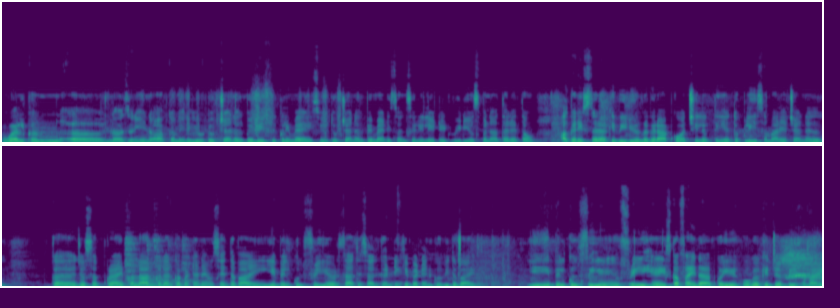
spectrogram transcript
वेलकम नाजरीन आपका मेरे यूट्यूब चैनल पे बेसिकली मैं इस यूट्यूब चैनल पे मेडिसन से रिलेटेड वीडियोस बनाता रहता हूँ। अगर इस तरह की वीडियोस अगर आपको अच्छी लगती है तो प्लीज़ हमारे चैनल का जो सब्सक्राइब का लाल कलर का बटन है, उसे दबाएँ। ये बिल्कुल फ्री है और साथ ही साथ घंटी के बटन को भी दबाएँ। ये बिल्कुल फ्री फ्री है। इसका फ़ायदा आपको ये होगा कि जब भी हमारी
